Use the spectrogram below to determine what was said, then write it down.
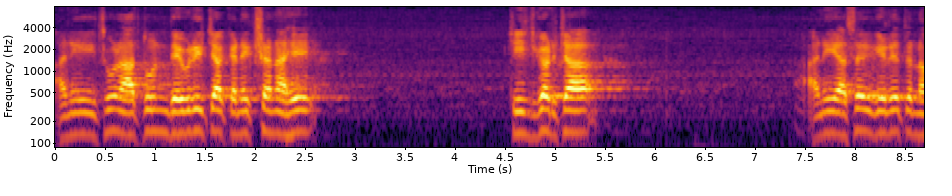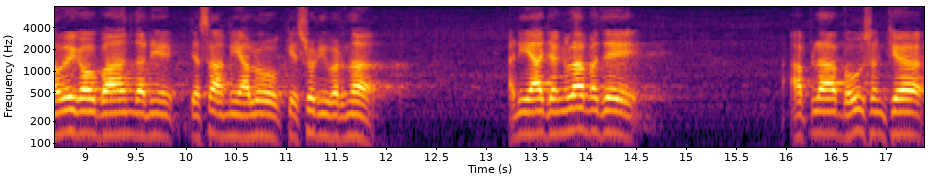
आणि इथून आतून देवरीच्या कनेक्शन आहे. चिचगडच्या आणि असं गेले तर नवेगाव बांध आणि जसं आम्ही आलो केसोरीवरनं. आणि या जंगलामध्ये आपला बहुसंख्य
